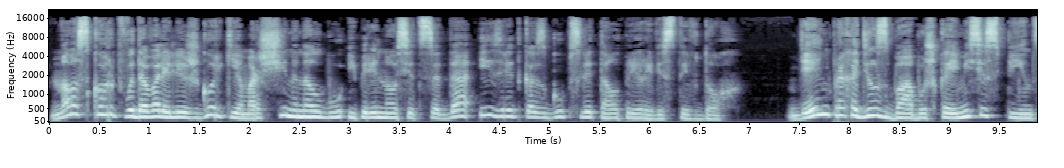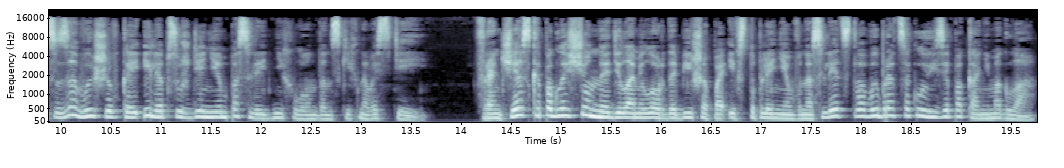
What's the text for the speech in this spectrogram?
но скорбь выдавали лишь горькие морщины на лбу и переносице, да изредка с губ слетал прерывистый вдох. День проходил с бабушкой миссис Пинц за вышивкой или обсуждением последних лондонских новостей. Франческа, поглощенная делами лорда Бишопа и вступлением в наследство, выбраться к Луизе пока не могла.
